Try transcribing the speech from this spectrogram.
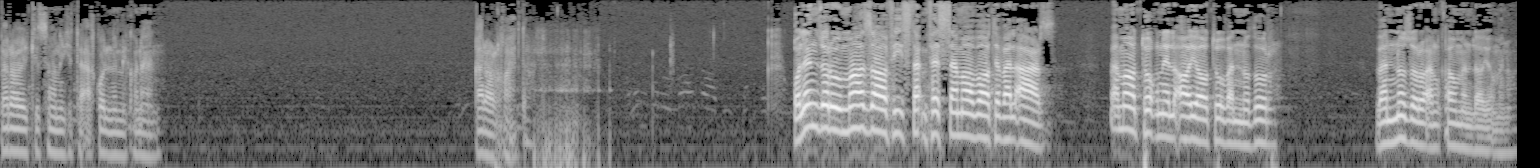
برای کسانی که تعقل نمی کنند قرار خواهد داد. قل انظروا ماذا فی السماوات والارض و ما تغنی الآیات و النذر و النذر عن قوم لا یؤمنون.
